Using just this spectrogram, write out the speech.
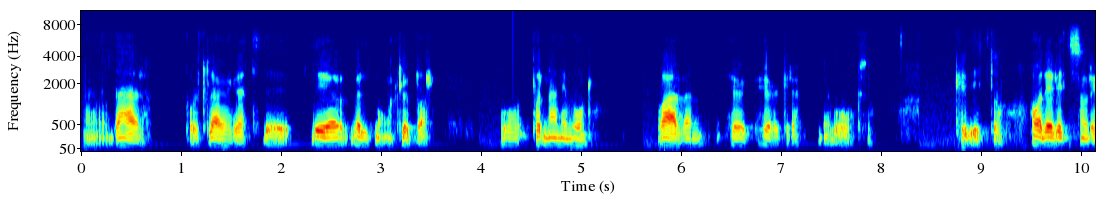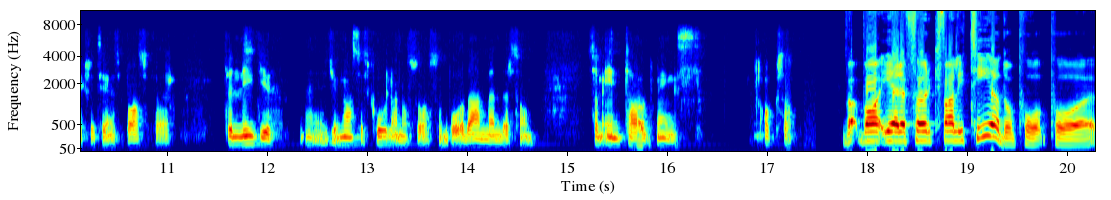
Eh, det här pojklägret, det, det är väldigt många klubbar på, på den här nivån. Och även hög, högre nivå också. Kredit och ha det lite som rekryteringsbas för, för NIU, eh, gymnasieskolan och så, som båda använder som, som intagnings också. Va, vad är det för kvalitet då på, på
